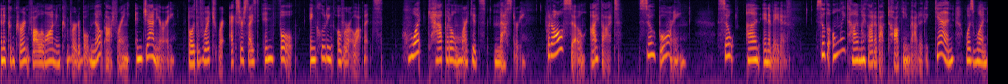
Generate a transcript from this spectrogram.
in a concurrent follow on and convertible note offering in January, both of which were exercised in full, including over allotments. What capital markets mastery! But also, I thought, so boring, so uninnovative. So the only time I thought about talking about it again was when,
